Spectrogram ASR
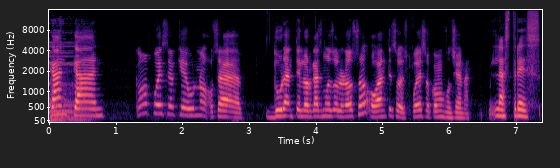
can, can. ¿Cómo puede ser que uno, o sea, durante el orgasmo es doloroso o antes o después o cómo funciona? Las tres.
